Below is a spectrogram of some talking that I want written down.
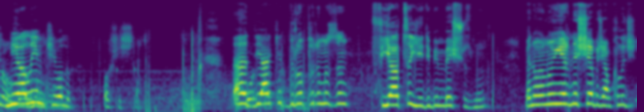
Niye alayım ki oğlum? Boş işler. Ee, diğerki dropper'ımızın fiyatı 7500 mü? Ben onun yerine şey yapacağım. Kılıç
